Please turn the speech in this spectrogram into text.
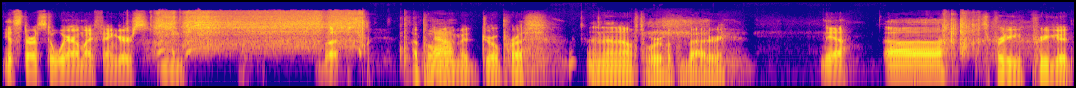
it starts to wear on my fingers. But I put Yeah. mine in a drill press, and then I don't have to worry about the battery. yeah, uh, It's pretty pretty good.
